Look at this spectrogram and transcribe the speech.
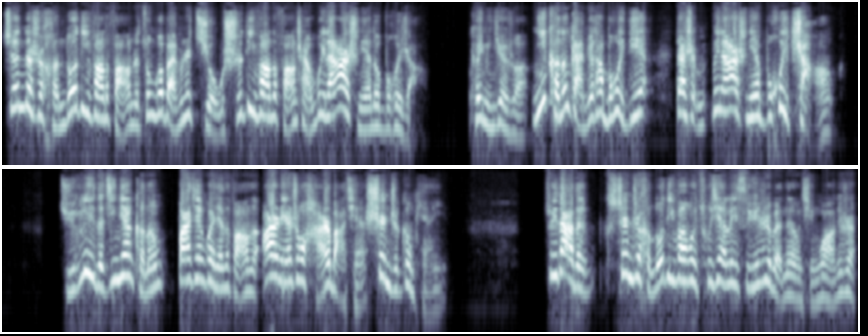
真的是很多地方的房子，中国百分之九十地方的房产未来二十年都不会涨。可以明确说，你可能感觉它不会跌，但是未来二十年不会涨。举个例子，今天可能八千块钱的房子，二十年之后还是八千，甚至更便宜。最大的，甚至很多地方会出现类似于日本那种情况，就是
